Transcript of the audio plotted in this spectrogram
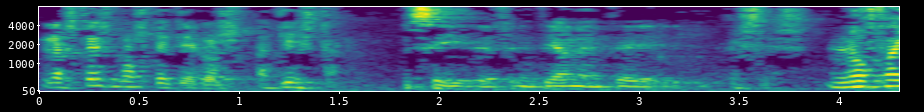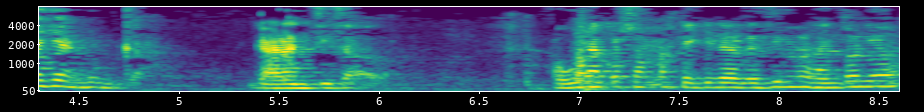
los tres mosqueteros, aquí están. Sí, definitivamente. No falla nunca, garantizado. ¿Alguna cosa más que quieras decirnos, Antonio?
